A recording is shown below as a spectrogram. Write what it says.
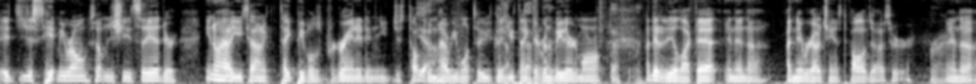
it just hit me wrong something she had said or you know how you kind of take people for granted and you just talk Yeah. to them however you want to because Yeah, you think they're going to be there tomorrow. Definitely. I did a deal like that and then uh, I never got a chance to apologize to her Right. and uh,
